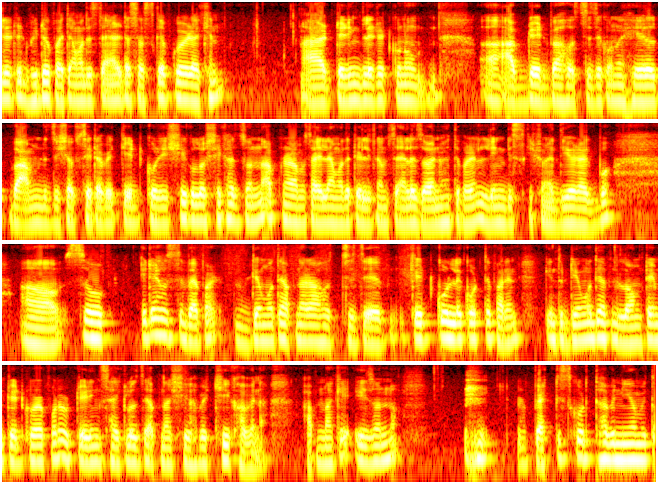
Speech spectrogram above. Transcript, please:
রিলেটেড ভিডিও পাইতে আমাদের চ্যানেলটা সাবস্ক্রাইব করে রাখেন। আর ট্রেডিং রিলেটেড কোনো আপডেট বা হচ্ছে যে কোনো হেল্প বা আমরা যেসব সেট আপে ট্রেড করি, সেগুলো শেখার জন্য আপনারা চাইলে আমাদের টেলিগ্রাম চ্যানেলে জয়েন হতে পারেন। লিঙ্ক ডিসক্রিপশনে দিয়ে রাখব। সো এটাই হচ্ছে ব্যাপার। ডেমোতে আপনারা হচ্ছে যে ট্রেড করলে করতে পারেন, কিন্তু ডেমোতে আপনি লং টাইম ট্রেড করার পরেও ট্রেডিং সাইকোলজি আপনার সেভাবে ঠিক হবে না। আপনাকে এই জন্য প্র্যাকটিস করতে হবে নিয়মিত,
